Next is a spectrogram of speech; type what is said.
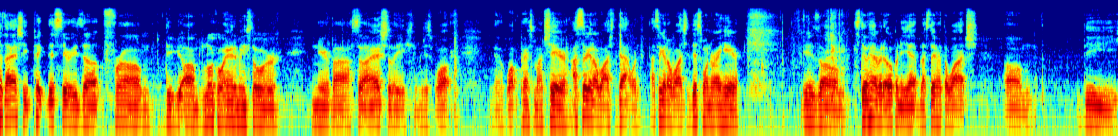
because I actually picked this series up from the um, local anime store nearby. So I actually just walk, you know, walk past my chair. I still gotta watch that one. I still gotta watch this one right here. Is um still haven't opened it yet, but I still have to watch um the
